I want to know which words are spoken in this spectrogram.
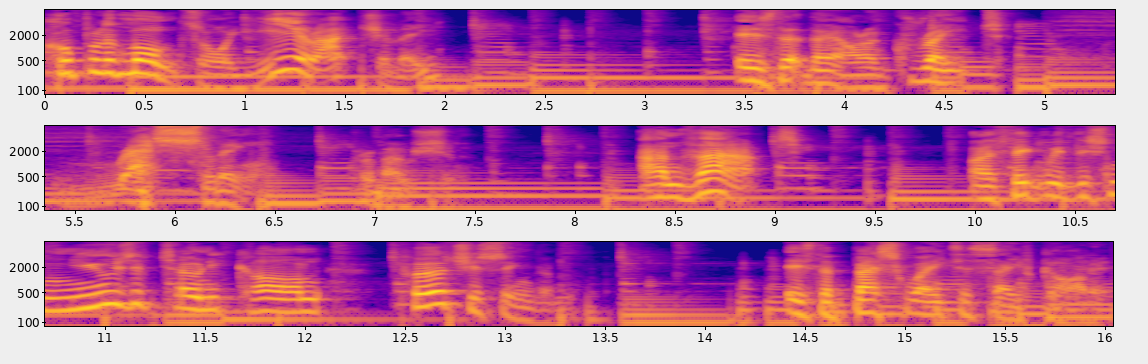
couple of months or year actually is that they are a great wrestling promotion. And that, I think, with this news of Tony Khan purchasing them, is the best way to safeguard it.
